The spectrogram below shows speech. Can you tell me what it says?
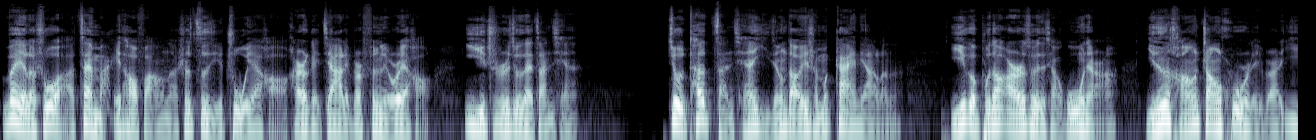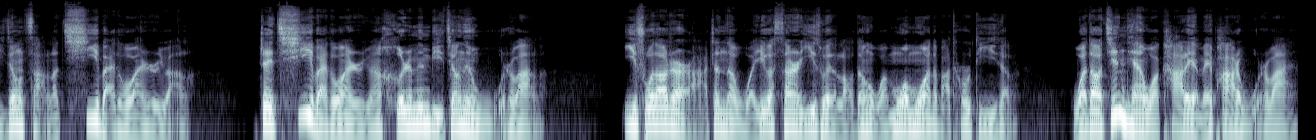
为了说啊，再买一套房子，是自己住也好，还是给家里边分流也好，一直就在攒钱。就他攒钱已经到一什么概念了呢？一个不到二十岁的小姑娘啊，银行账户里边已经攒了七百多万日元了。这七百多万日元合人民币将近五十万了。一说到这儿啊，真的，我一个三十一岁的老登，我默默的把头低下了。我到今天我卡里也没趴着五十万呀。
